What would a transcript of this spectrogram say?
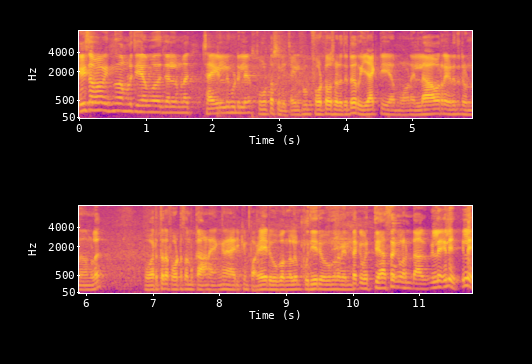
ഗൈസ് അപ്പോൾ ഇന്ന് നമ്മൾ ചെയ്യാൻ പോകുന്നത് വെച്ചാൽ നമ്മളെ ചൈൽഡ്ഹുഡിലെ ഫോട്ടോസ് ഇല്ലേ? ചൈൽഡ്ഹുഡ് ഫോട്ടോസ് എടുത്തിട്ട് റിയാക്ട് ചെയ്യാൻ പോകണം എല്ലാവരുടെയും എടുത്തിട്ടുണ്ട് നമ്മൾ ഓരോരുത്തരുടെ ഫോട്ടോസ് നമുക്ക് കാണാം. എങ്ങനെയായിരിക്കും പഴയ രൂപങ്ങളും പുതിയ രൂപങ്ങളും എന്തൊക്കെ വ്യത്യാസങ്ങളുണ്ടാകും. ഇല്ലേ ഇല്ലേ ഇല്ലേ?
